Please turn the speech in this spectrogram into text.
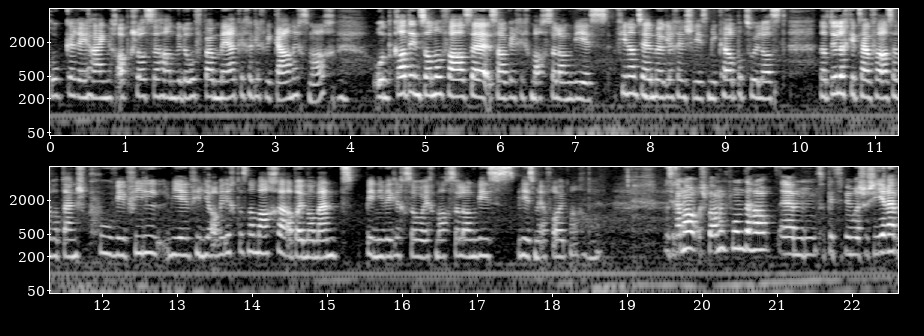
Rückenreha eigentlich abgeschlossen habe, wieder aufbauen, merke ich wirklich, wie gar nichts mache. Mhm. Und gerade in so einer Phase sage ich, ich mache so lange, wie es finanziell möglich ist, wie es mein Körper zulässt. Natürlich gibt es auch Phasen, wo du denkst, puh, wie viel, wie viele Jahre will ich das noch machen? Aber im Moment bin ich wirklich so, ich mache so lange, wie es, wie es mir Freude macht. Mhm. Was ich auch noch spannend gefunden habe, ähm, so ein bisschen beim Recherchieren,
